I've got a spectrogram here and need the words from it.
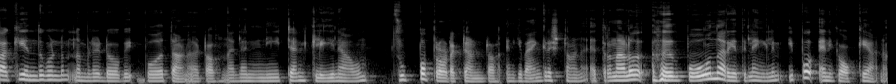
ബാക്കി എന്തുകൊണ്ടും നമ്മുടെ ഡോബി ബേർത്താണ് കേട്ടോ. നല്ല നീറ്റ് ആൻഡ് ക്ലീൻ ആവും. സൂപ്പർ പ്രോഡക്റ്റാണ് കേട്ടോ. എനിക്ക് ഭയങ്കര ഇഷ്ടമാണ്. എത്ര നാൾ പോകുമെന്ന് അറിയത്തില്ല. എങ്കിലും ഇപ്പോൾ എനിക്ക് ഓക്കെയാണ്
